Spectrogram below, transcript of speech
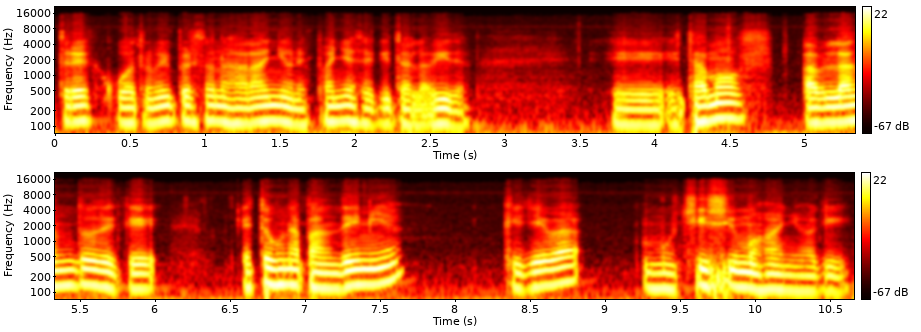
3, 4 mil personas al año en España se quitan la vida. Eh, estamos hablando de que esto es una pandemia que lleva muchísimos años aquí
